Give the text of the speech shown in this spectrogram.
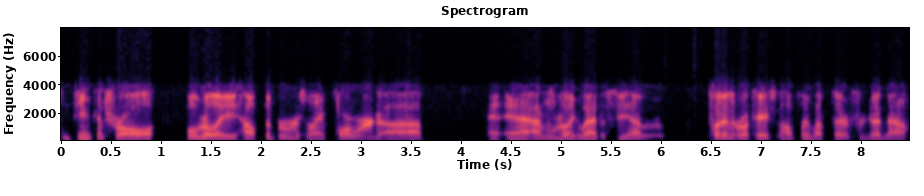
some team control will really help the Brewers going forward. Uh, and, and I'm really glad to see him put in the rotation, hopefully left there for good now.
